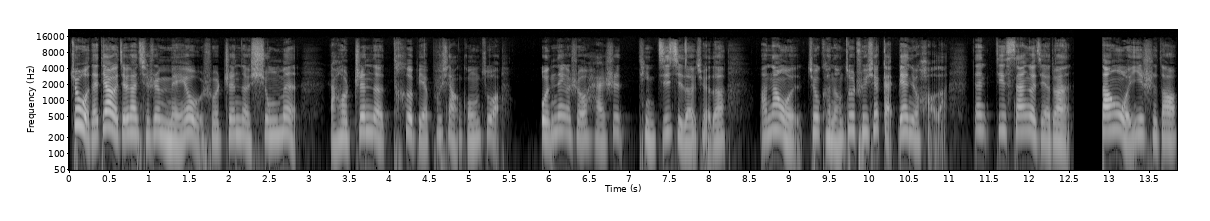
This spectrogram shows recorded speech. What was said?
就我在第二个阶段，其实没有说真的胸闷，然后真的特别不想工作。我那个时候还是挺积极的，觉得啊，那我就可能做出一些改变就好了。但第三个阶段，当我意识到。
